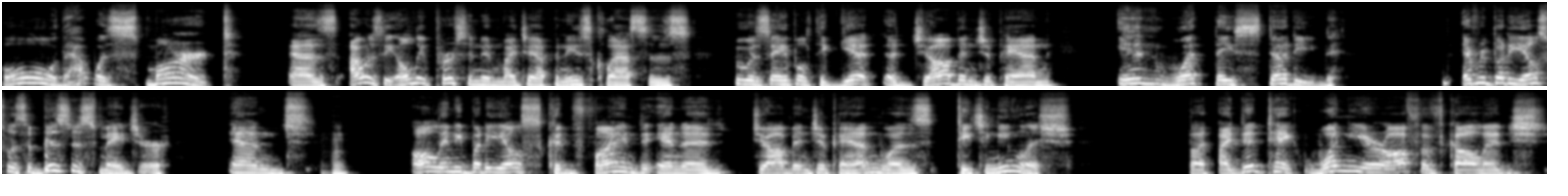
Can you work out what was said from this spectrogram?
Oh, that was smart. As I was the only person in my Japanese classes who was able to get a job in Japan in what they studied. Everybody else was a business major, and mm-hmm. all anybody else could find in a job in Japan was teaching English. But I did take one year off of college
